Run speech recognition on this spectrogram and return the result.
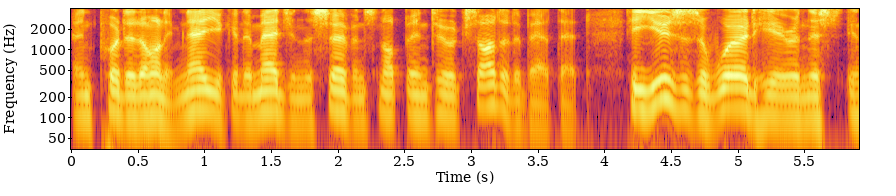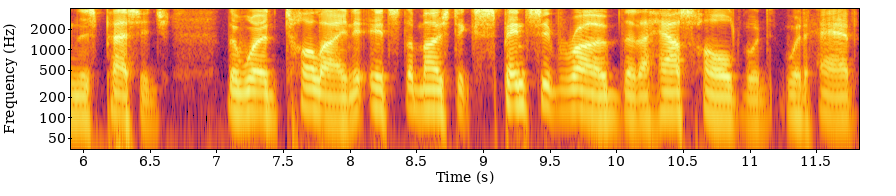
and put it on him. Now you can imagine the servants not being too excited about that. He uses a word here in this in this passage, the word tolain. It's the most expensive robe that a household would, would have.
